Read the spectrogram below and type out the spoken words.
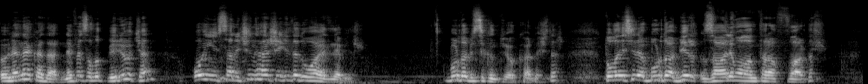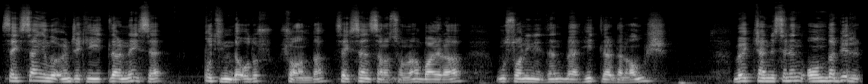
Ölene kadar nefes alıp veriyorken o insan için her şekilde dua edilebilir. Burada bir sıkıntı yok kardeşler. Dolayısıyla burada bir zalim olan taraf vardır. 80 yıl önceki Hitler neyse Putin de odur şu anda. 80 sene sonra bayrağı Mussolini'den ve Hitler'den almış. Ve kendisinin onda bir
